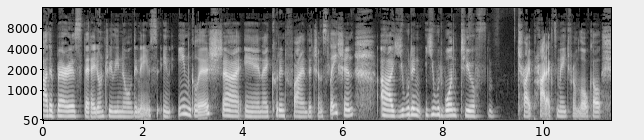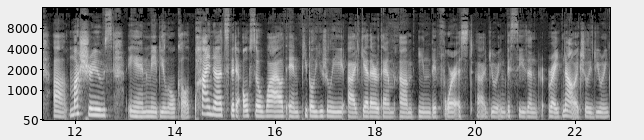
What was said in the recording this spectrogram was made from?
other berries that I don't really know the names in English, uh, and I couldn't find the translation. Uh, you wouldn't, you would want to f- try products made from local uh, mushrooms and maybe local pine nuts that are also wild and people usually uh, gather them um, in the forest uh, during the season right now actually during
